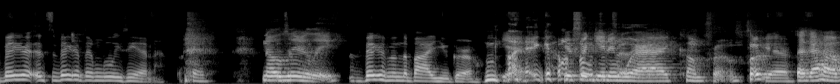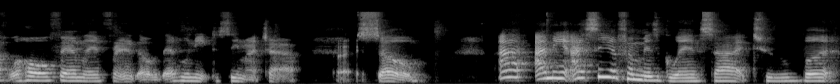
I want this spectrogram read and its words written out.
Bigger. It's bigger than Louisiana. Okay. No, it's, literally. Bigger than the Bayou, girl. Yeah. like, You're forgetting where I come from. Yeah. like I have a whole family and friends over there who need to see my child. Right. So I I mean I see it from Miss Gwen's side too, but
